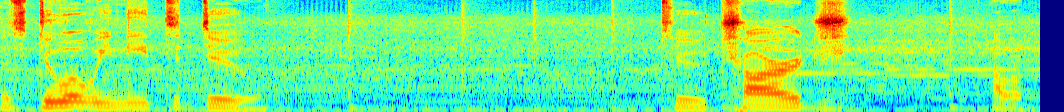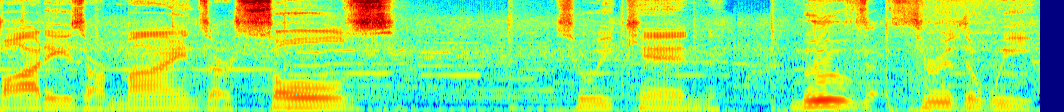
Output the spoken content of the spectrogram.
Let's do what we need to do to charge our bodies, our minds, our souls so we can move through the week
